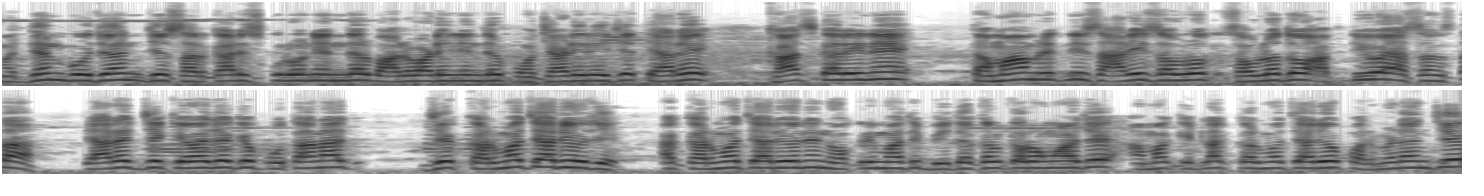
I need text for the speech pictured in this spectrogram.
મધ્યાહન ભોજન જે સરકારી સ્કૂલોની અંદર, બાલવાડીની અંદર પહોંચાડી રહી છે, ત્યારે ખાસ કરીને તમામ રીતની સારી સવલત આપતી હોય આ સંસ્થા, ત્યારે જ જે કહેવાય છે કે પોતાના જ જે કર્મચારીઓ છે, આ કર્મચારીઓને નોકરીમાંથી બેદખલ કરવામાં આવે છે. આમાં કેટલાક કર્મચારીઓ પરમેનન્ટ છે,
